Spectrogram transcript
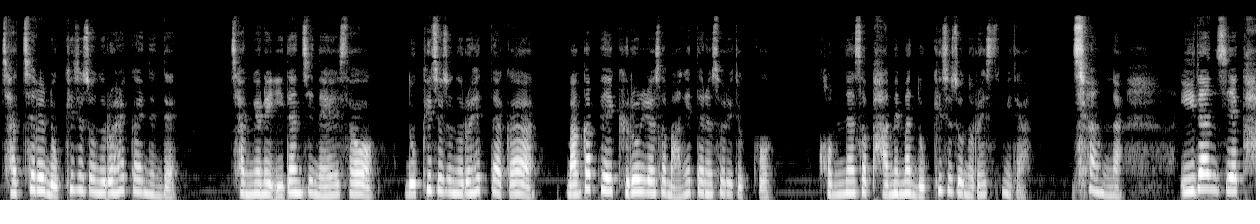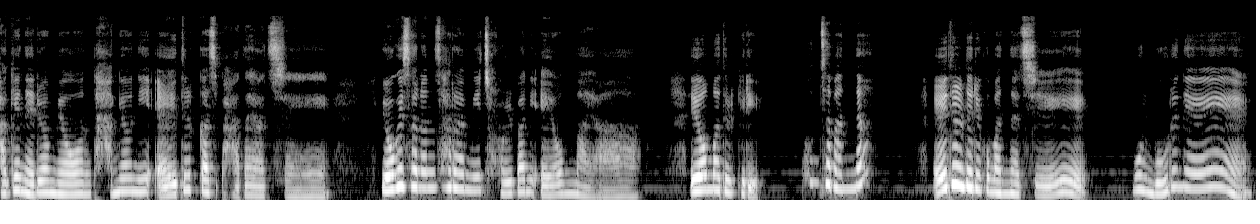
자체를 노키즈존으로 할까 했는데 작년에 이단지 내에서 노키즈존으로 했다가 맘카페에 글 올려서 망했다는 소리 듣고 겁나서 밤에만 노키즈존으로 했습니다. 참나, 이단지에 가게 내려면 당연히 애들까지 받아야지. 여기 사는 사람이 절반이 애엄마야. 애엄마들끼리 혼자 만나? 애들 데리고 만나지. 뭘 모르네.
